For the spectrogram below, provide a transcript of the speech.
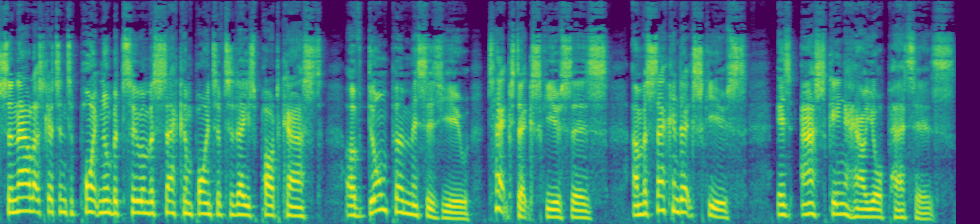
So now let's get into point number two and the second point of today's podcast of Dumper misses you, text excuses, and the second excuse is asking how your pet is.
